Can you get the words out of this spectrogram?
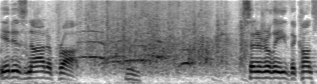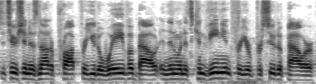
It is not a prop. Senator Lee, the Constitution is not a prop for you to wave about and then, when it's convenient for your pursuit of power,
